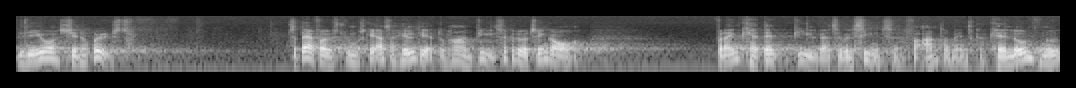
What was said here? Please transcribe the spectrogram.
lever generøst. Så derfor, hvis du måske er så heldig, at du har en bil, så kan du jo tænke over, hvordan kan den bil være til velsignelse for andre mennesker? Kan jeg låne den ud?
